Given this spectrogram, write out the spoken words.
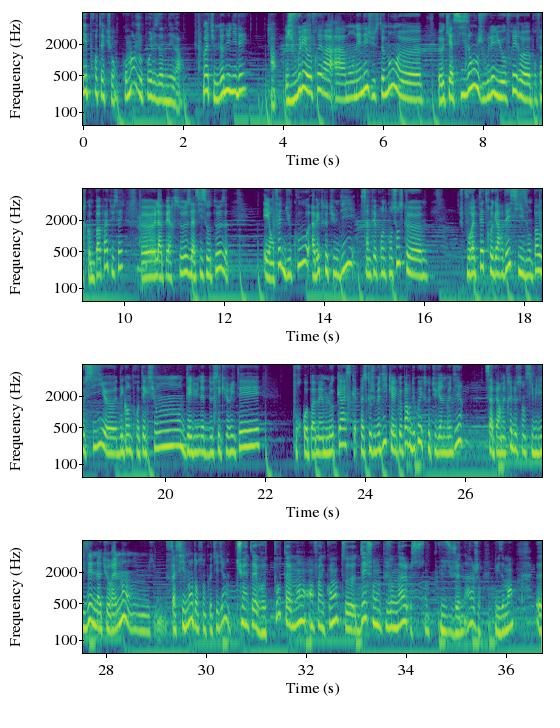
et protection? Comment je pourrais les amener là? Ouais, tu me donnes une idée? Ah. Je voulais offrir à, à mon aîné, justement, euh, euh, qui a 6 ans, je voulais lui offrir, euh, pour faire comme papa, tu sais, la perceuse, la scie sauteuse. Et en fait, du coup, avec ce que tu me dis, ça me fait prendre conscience que je pourrais peut-être regarder s'ils n'ont pas aussi euh, des gants de protection, des lunettes de sécurité, pourquoi pas même le casque. Parce que je me dis, quelque part, du coup, avec ce que tu viens de me dire, ça permettrait de sensibiliser naturellement, euh, facilement dans son quotidien. Tu intègres totalement, en fin de compte, euh, dès son plus jeune âge, son plus jeune âge, évidemment,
